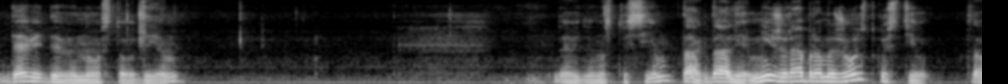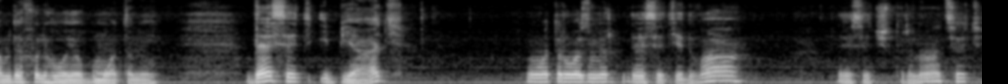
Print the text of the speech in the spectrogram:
9,91. 9,97. Так, далі. Між ребрами жорсткості, там де фольгою обмотаний, 10,5. От розмір. 10,2. 10,14.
